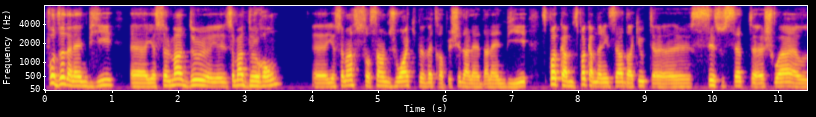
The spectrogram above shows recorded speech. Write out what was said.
faut dire dans la NBA, il, y a seulement deux, il y a seulement deux rondes. Euh, il y a seulement 60 joueurs qui peuvent être empêchés dans la, NBA. C'est pas comme pas comme dans les hockey où tu as 6 ou 7 euh, choix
